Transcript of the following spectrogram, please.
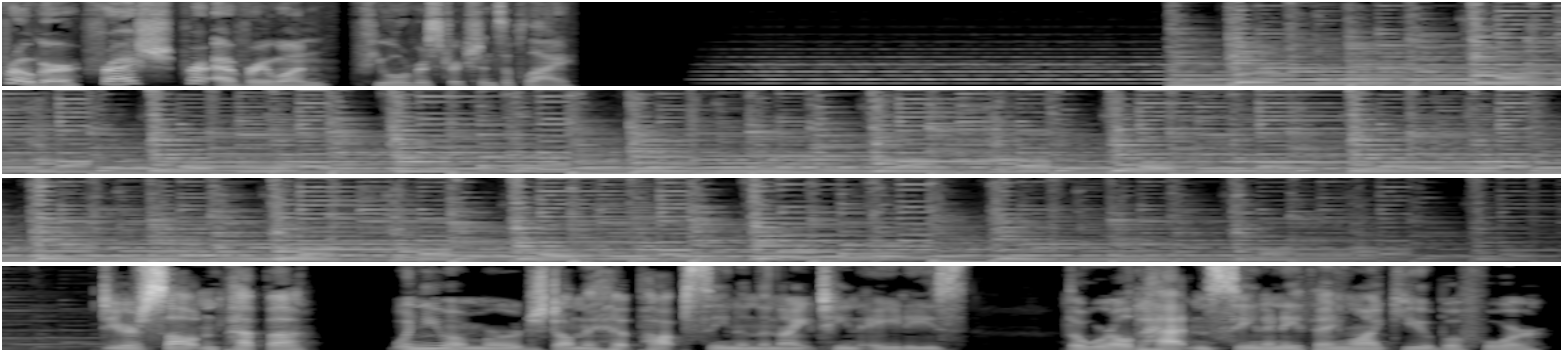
Kroger, fresh for everyone. Fuel restrictions apply. Dear Salt and Pepa, when you emerged on the hip hop scene in the 1980s, the world hadn't seen anything like you before.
